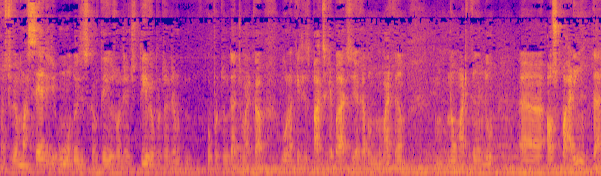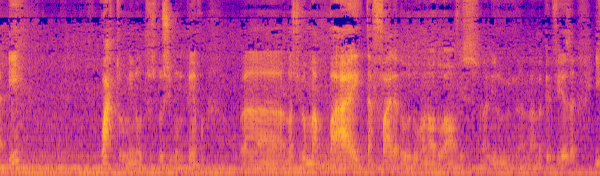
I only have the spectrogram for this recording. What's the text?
nós tivemos uma série de um ou dois escanteios onde a gente teve a oportunidade, oportunidade de marcar ou naqueles bates-rebates e acabamos não marcando. Não marcando. Uh, aos 44 minutos do segundo tempo, uh, nós tivemos uma baita falha do, do Ronaldo Alves ali no, na, na, defesa e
